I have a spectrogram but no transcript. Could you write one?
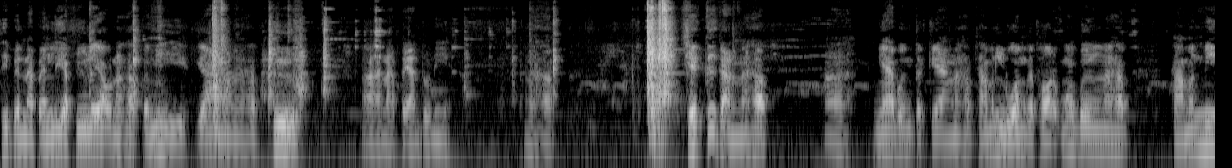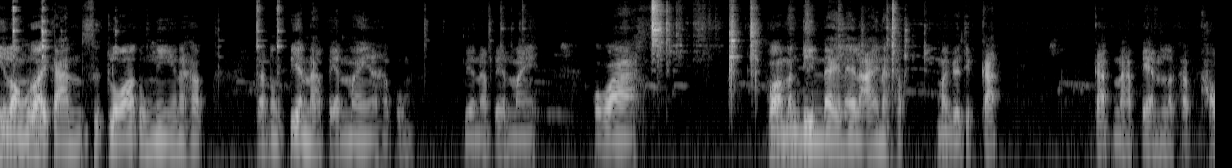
ที่เป็นหนาแปลนเรียบอยู่แล้วนะครับ ก็มีอีกอย่างนะครับ คืออ่านาแปลนตัวนี้นะครับ เช็คคือกันนะครับ อ่าแง่เบิ้งตะแกรงนะครับถ้ามันหลวมกับถอดออกมาเบิ้งนะครับถ้ามันมีร่องรอยการซึกล้อตรงนี้นะครับก็ต้องเปลี่ยนหนาแปลนใหม่นะครับ ผมเปลี่ยนหนาแปลนใหม่เพราะว่าเพราะว่ามันดินได้หลาย ๆ นะครับ มันก็จะกัดกัดหนาแปลนแล้วครับ เขา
